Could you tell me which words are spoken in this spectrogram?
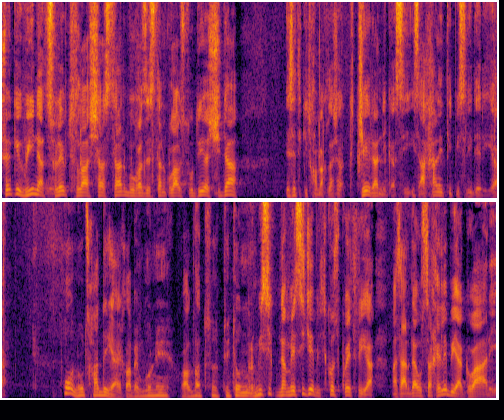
ჩვენ კი ვინაცვლებთ ლაშასთან, ბუღაზესთან კლავ სტუდიაში და ესეთი კითხვა მაქვს ლაშა, ჯერა ნიკასი ის ახალი ტიპის ლიდერია? ხო, ნუ ცხადია, ეხლა მე მგონი ალბათ თვითონ მისი მესიჯები თქოს მკვეთრია, მას არ დაუსახელებია გვარი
